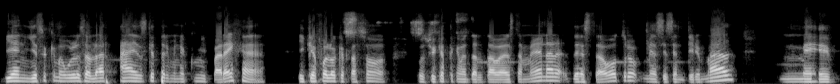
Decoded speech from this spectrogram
Bien, ¿y eso que me vuelves a hablar? Ah, es que terminé con mi pareja. ¿Y qué fue lo que pasó? Pues fíjate que me trataba de esta manera, de esta otra, me hacía sentir mal, me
